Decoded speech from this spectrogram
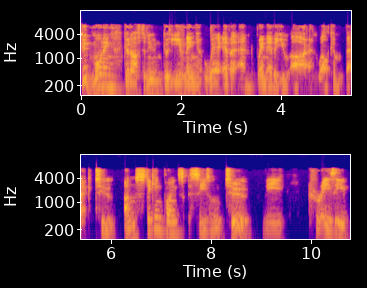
Good morning, good afternoon, good evening, wherever and whenever you are, and welcome back to Unsticking Points Season 2, the crazy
